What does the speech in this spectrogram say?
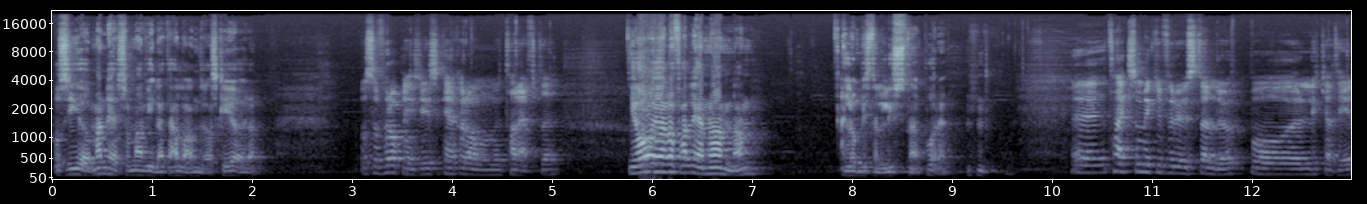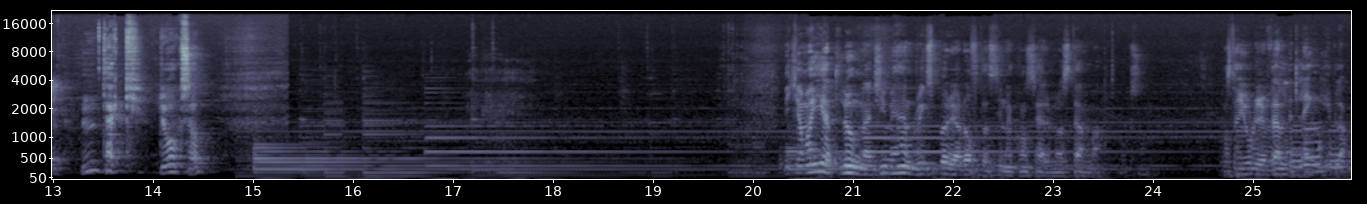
Och så gör man det som man vill att alla andra ska göra. Och så förhoppningsvis kanske de tar efter. Ja, i alla fall en och annan. Eller åtminstone lyssnar på det. Eh, tack så mycket för att du ställde upp och lycka till. Mm, tack, du också. Vi kan vara helt lugna. Jimi Hendrix började ofta sina konserter med att stämma. Också. Fast han gjorde det väldigt länge ibland.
